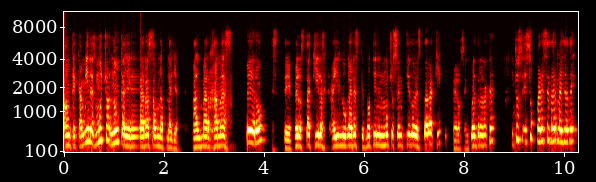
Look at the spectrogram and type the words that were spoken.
Aunque camines mucho, nunca llegarás a una playa, al mar jamás. Pero, este, pero está aquí, las, hay lugares que no tienen mucho sentido de estar aquí, pero se encuentran acá. Entonces, eso parece dar la idea de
